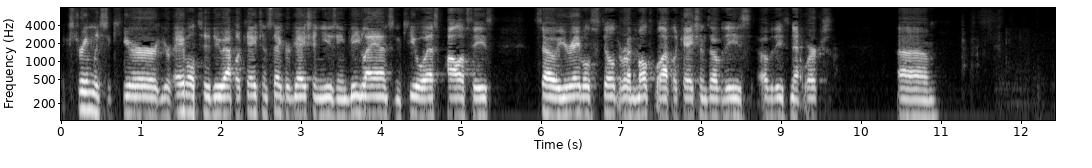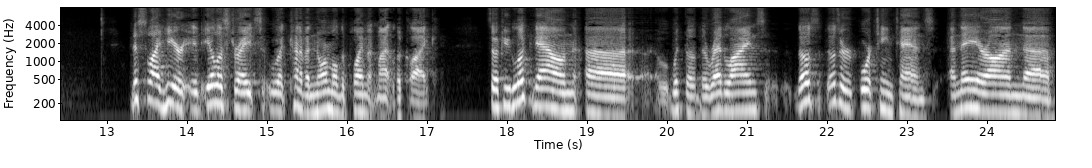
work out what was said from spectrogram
extremely secure. You're able to do application segregation using VLANs and QoS policies. So you're able still to run multiple applications over these over these networks. Um, this slide here, it illustrates what kind of a normal deployment might look like. So if you look down uh, with the, the red lines, those those are 1410s, and they are on uh,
